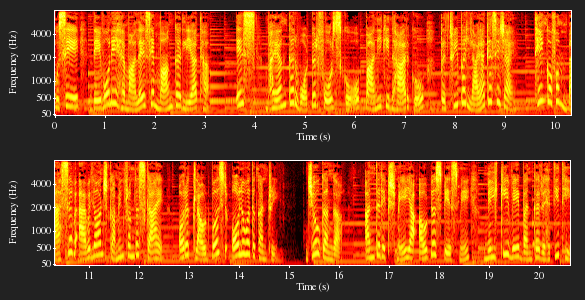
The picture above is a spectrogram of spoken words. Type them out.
उसे देवों ने हिमालय से मांग कर लिया था इस भयंकर वाटर फोर्स को, पानी की धार को पृथ्वी पर लाया कैसे जाए? Think of a massive avalanche coming from the sky और a cloud burst all over the country जो गंगा अंतरिक्ष में या आउटर स्पेस में मिल्की वे बनकर रहती थी,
